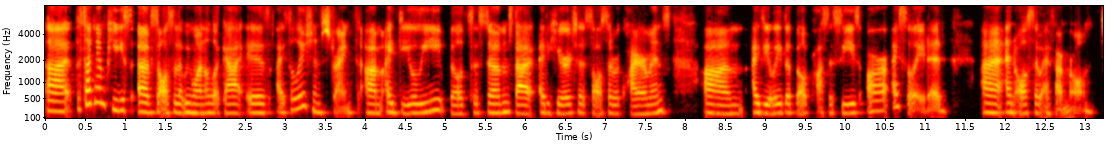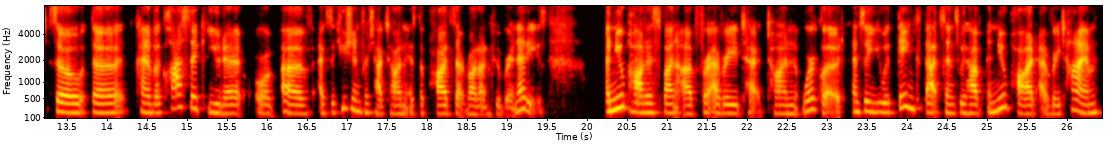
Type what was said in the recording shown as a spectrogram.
Uh, the second piece of SLSA that we want to look at is isolation strength. Um, ideally, build systems that adhere to SLSA requirements, um, ideally the build processes are isolated uh, and also ephemeral. So the kind of the classic unit or, of execution for Tekton is the pods that run on Kubernetes. A new pod is spun up for every Tekton workload. And so you would think that since we have a new pod every time,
